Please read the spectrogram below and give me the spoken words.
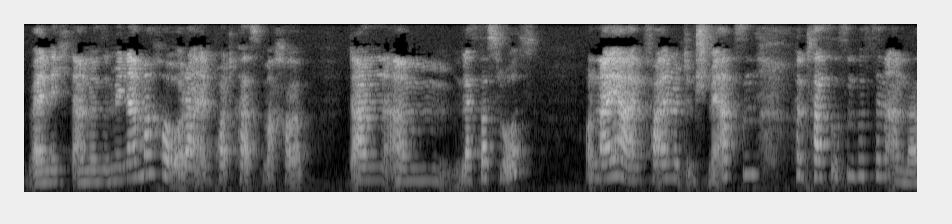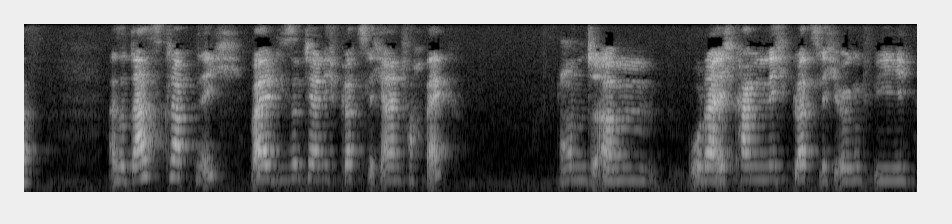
Wenn ich dann ein Seminar mache oder einen Podcast mache, dann ähm, lässt das los. Und naja, im Fall mit den Schmerzen, das ist ein bisschen anders. Also das klappt nicht, weil die sind ja nicht plötzlich einfach weg. Und ähm, oder ich kann nicht plötzlich irgendwie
